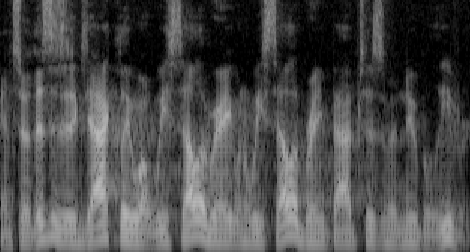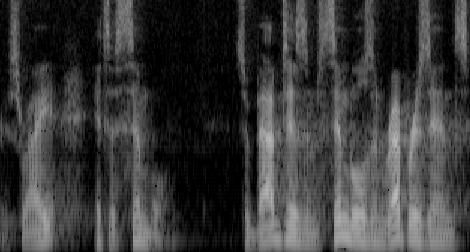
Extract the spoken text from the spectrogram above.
And so, this is exactly what we celebrate when we celebrate baptism of new believers, right? It's a symbol. So, baptism symbols and represents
